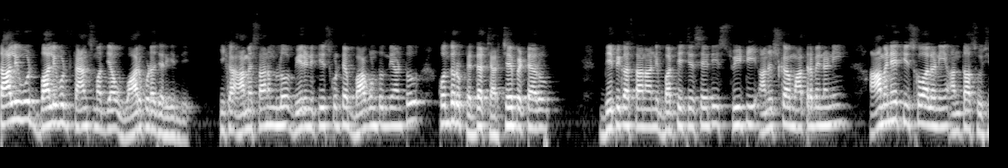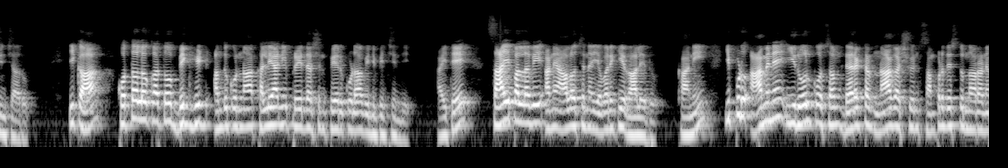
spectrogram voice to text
టాలీవుడ్ బాలీవుడ్ ఫ్యాన్స్ మధ్య వారు కూడా జరిగింది. ఇక ఆమె స్థానంలో వీరిని తీసుకుంటే బాగుంటుంది అంటూ కొందరు పెద్ద చర్చే పెట్టారు. దీపికా స్థానాన్ని భర్తీ చేసేది స్వీటీ అనుష్క మాత్రమేనని ఆమెనే తీసుకోవాలని అంతా సూచించారు. ఇక కొత్త లోకతో బిగ్ హిట్ అందుకున్న కళ్యాణి ప్రియదర్శన్ పేరు కూడా వినిపించింది. అయితే సాయి పల్లవి అనే ఆలోచన ఎవరికీ రాలేదు. కానీ ఇప్పుడు ఆమెనే ఈ రోల్ కోసం డైరెక్టర్ నాగ్ అశ్విన్ సంప్రదిస్తున్నారనే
